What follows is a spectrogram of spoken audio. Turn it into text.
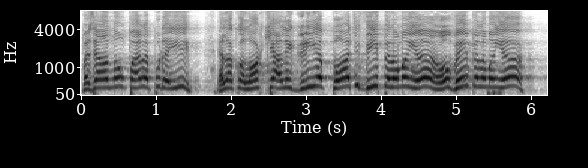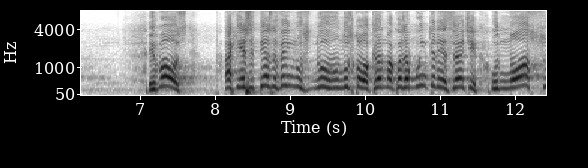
Mas ela não para por aí. Ela coloca que a alegria pode vir pela manhã, ou vem pela manhã. Irmãos, Aqui esse texto vem nos, nos, colocando uma coisa muito interessante. O nosso,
